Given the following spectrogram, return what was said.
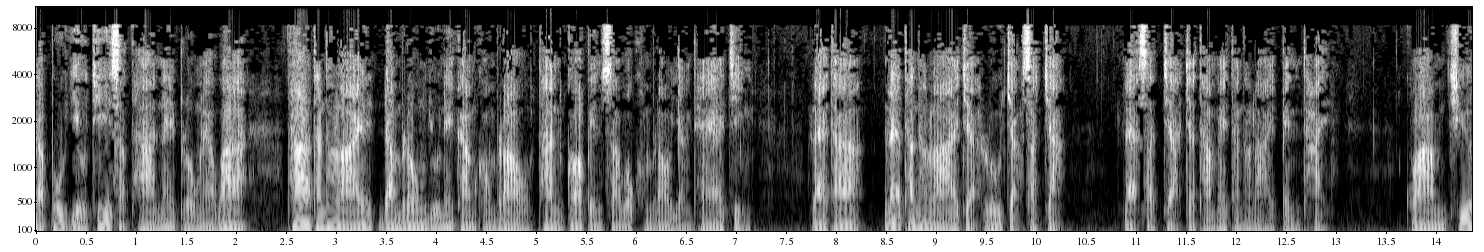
กับผู้ยิวที่ศรัทธาในพระองค์แล้วว่า ถ้าท่านทั้งหลายดำรงอยู่ในคำของเรา ท่านก็เป็นสาวกของเราอย่างแท้จริง และถ้าและท่านทั้งหลายจะรู้จักสัจจะ และสัจจะจะทำให้ท่านทั้งหลายเป็นไทย ความเชื่อ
